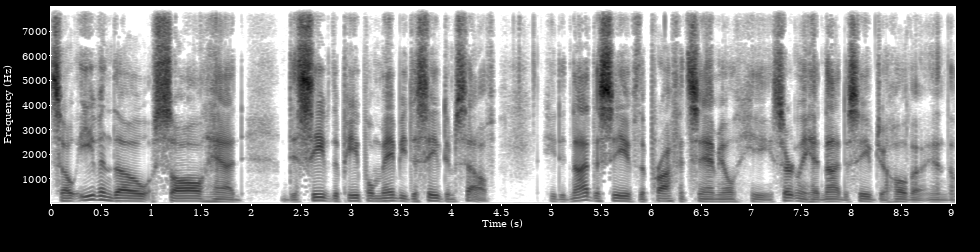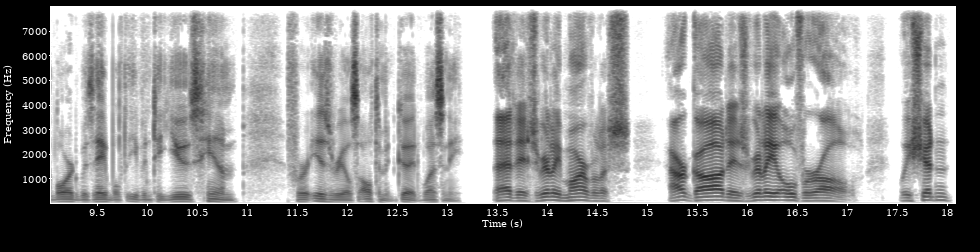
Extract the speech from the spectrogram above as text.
So even though Saul had deceived the people, maybe deceived himself, he did not deceive the prophet Samuel. He certainly had not deceived Jehovah, and the Lord was able to even to use him for Israel's ultimate good, wasn't he? That is really marvelous. Our God is really over all. We shouldn't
